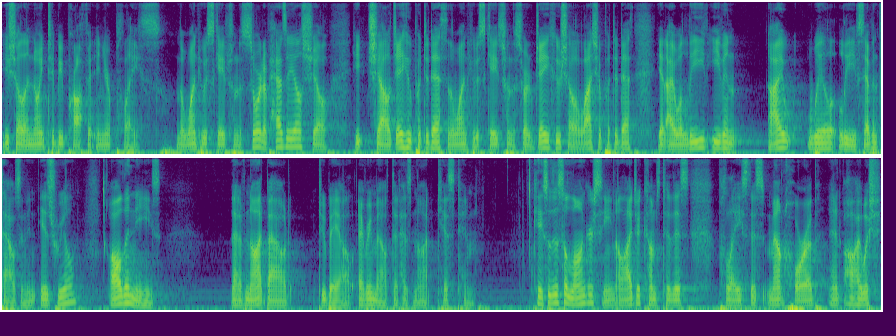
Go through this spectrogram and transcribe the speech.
you shall anoint to be prophet in your place the one who escapes from the sword of Hazael shall he shall Jehu put to death, and the one who escapes from the sword of Jehu shall Elisha put to death. Yet I will leave even I will leave seven thousand in Israel, all the knees that have not bowed to Baal, every mouth that has not kissed him. Okay, so this is a longer scene. Elijah comes to this place, this Mount Horeb, and oh, I wish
